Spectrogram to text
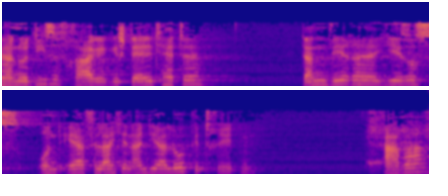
er nur diese Frage gestellt hätte, dann wäre Jesus und er vielleicht in einen Dialog getreten. Aber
